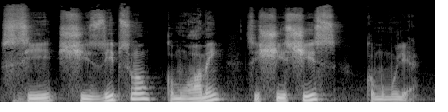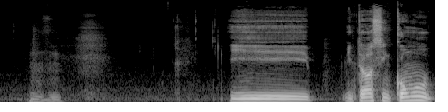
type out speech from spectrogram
Se XY como homem, se XX como mulher. Uhum. E então assim, como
